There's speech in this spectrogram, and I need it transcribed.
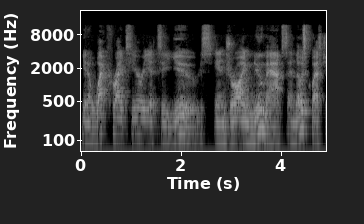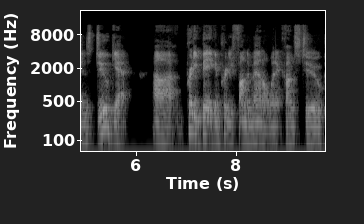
you know, what criteria to use in drawing new maps. And those questions do get uh, pretty big and pretty fundamental when it comes to,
